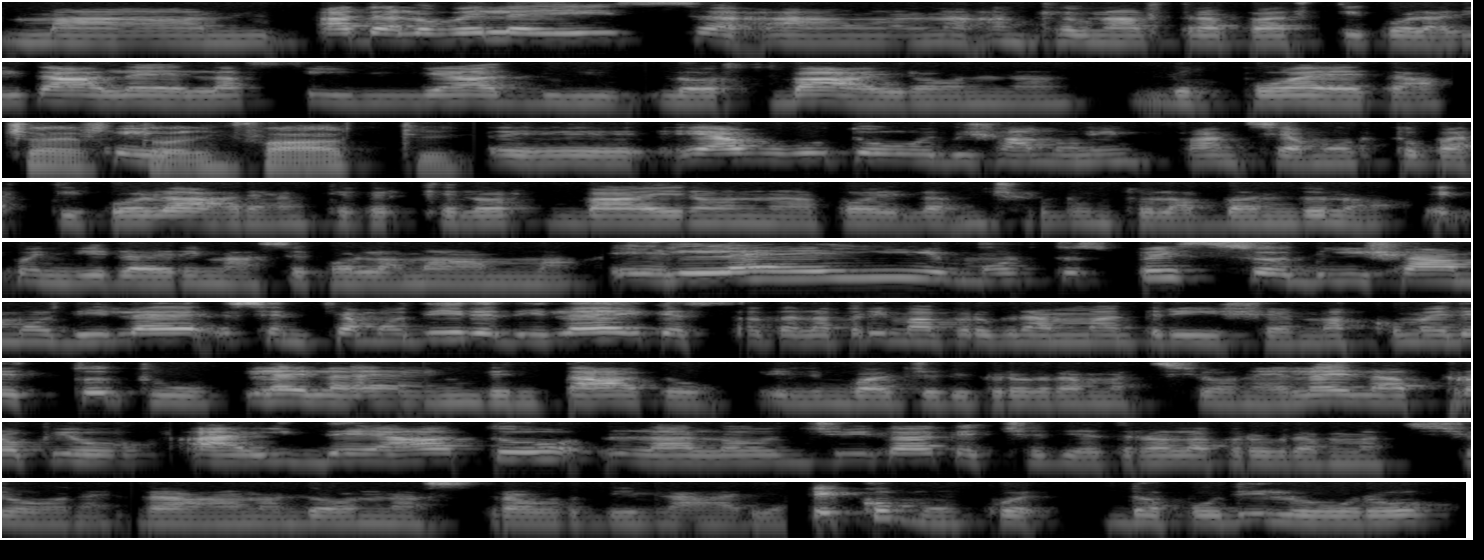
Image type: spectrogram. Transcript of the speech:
ma Ada Lovelace ha un, anche un'altra particolarità, lei è la figlia di Lord Byron, del poeta. Certo, infatti. E, e ha avuto, diciamo, un'infanzia molto particolare, anche perché Lord Byron poi a un certo punto l'abbandonò e quindi lei rimase con la mamma. E lei molto spesso diciamo di lei, sentiamo dire di lei che è stata la prima programmatrice, ma come hai detto tu, lei l'ha inventato il linguaggio di programmazione, lei l'ha proprio ha ideato la logica che c'è dietro alla programmazione, era una donna straordinaria. E comunque dopo di loro,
